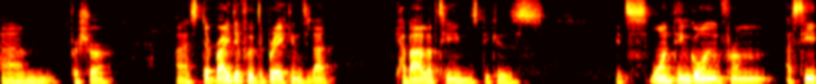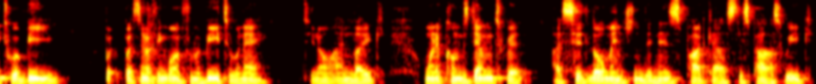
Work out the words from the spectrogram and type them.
um, for sure. Uh, it's very difficult to break into that cabal of teams because it's one thing going from a C to a B, but, but it's another thing going from a B to an A you know, and like when it comes down to it, as Sid Lowe mentioned in his podcast this past week,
